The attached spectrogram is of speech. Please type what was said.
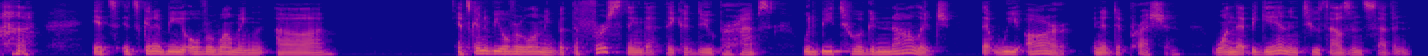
it's it's going to be overwhelming. Uh, it's going to be overwhelming. But the first thing that they could do, perhaps, would be to acknowledge that we are in a depression, one that began in 2007,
